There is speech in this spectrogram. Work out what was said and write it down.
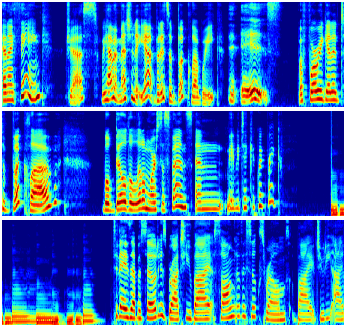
And I think, Jess, we haven't mentioned it yet, but it's a book club week It is. before we get into book club, we'll build a little more suspense and maybe take a quick break. Today's episode is brought to you by Song of the Six Realms by Judy I.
